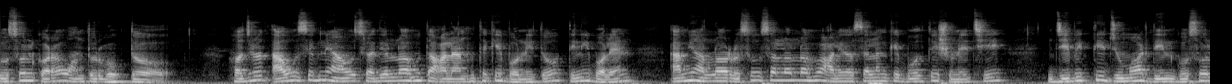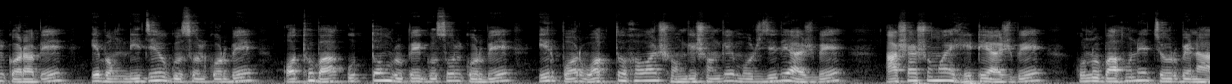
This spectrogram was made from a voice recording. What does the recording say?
গোসল করাও অন্তর্ভুক্ত। হজরত আউস ইবনে আউস রাদিয়াল্লাহু তাআলাহু থেকে বর্ণিত, তিনি বলেন, আমি আল্লাহ রসুল সাল্লাহ আলিয়াসাল্লামকে বলতে শুনেছি যে ব্যক্তি জুমার দিন গোসল করাবে এবং নিজেও গোসল করবে অথবা উত্তম রূপে গোসল করবে, এরপর ওয়াক্ত হওয়ার সঙ্গে সঙ্গে মসজিদে আসবে, আসার সময় হেঁটে আসবে, কোনো বাহনে চড়বে না,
